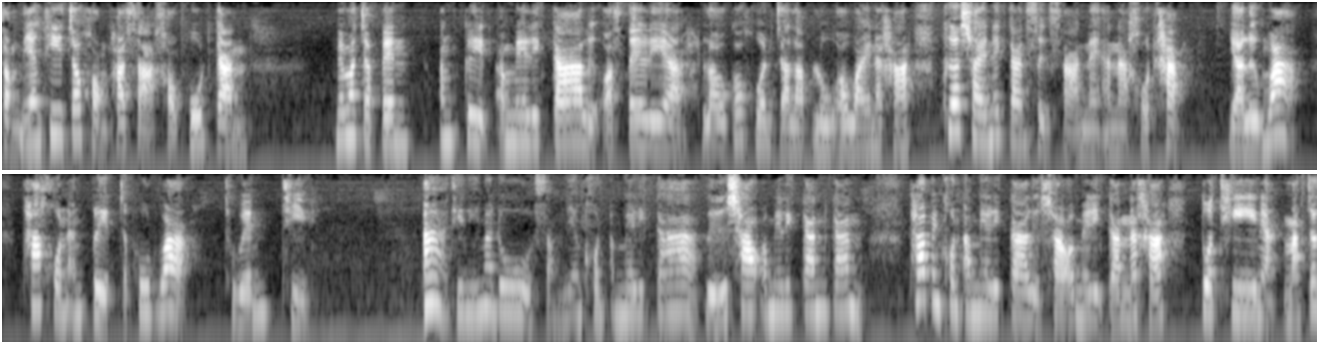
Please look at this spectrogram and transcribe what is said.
สำเนียงที่เจ้าของภาษาเขาพูดกัน ไม่ว่าจะเป็นอังกฤษอเมริกาหรือออสเตรเลีย เราก็ควรจะรับรู้เอาไว้นะคะ เพื่อใช้ในการสื่อสารในอนาคตค่ะ อย่าลืมว่าถ้าคนอังกฤษจะพูดว่า twenty อ่าทีนี้มาดูสำเนียงคนอเมริกา หรือชาวอเมริกันกัน ถ้าเป็นคนอเมริกาหรือชาวอเมริกันนะคะ ตัว t เนี่ยมักจะ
